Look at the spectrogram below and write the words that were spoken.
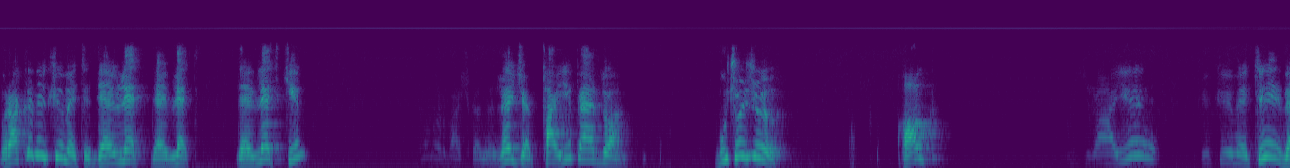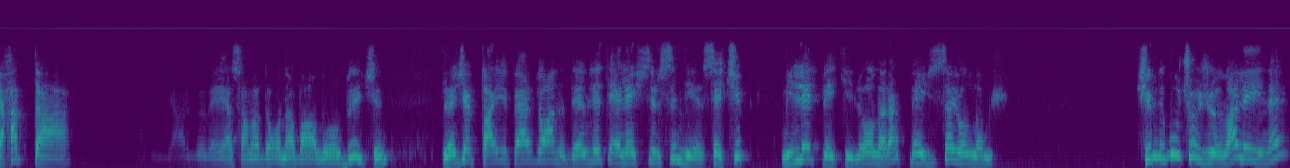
Bırakın hükümeti, devlet, devlet. Devlet kim? Cumhurbaşkanı Recep Tayyip Erdoğan. Bu çocuğu halk icrayı, hükümeti ve hatta yargı ve yasama da ona bağlı olduğu için Recep Tayyip Erdoğan'ı devleti eleştirsin diye seçip milletvekili olarak meclise yollamış. Şimdi bu çocuğun aleyhine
